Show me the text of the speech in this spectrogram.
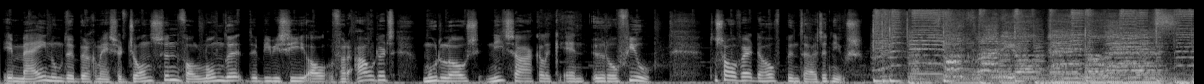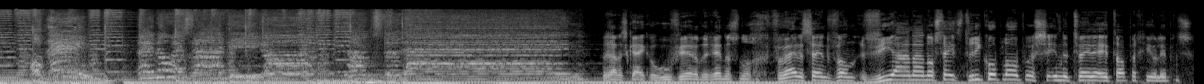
In mei noemde burgemeester Johnson van Londen de BBC al verouderd, moedeloos, niet zakelijk en eurofiel. Tot zover de hoofdpunten uit het nieuws. Sportradio We gaan eens kijken hoe ver de renners nog verwijderd zijn van Viana. Nog steeds drie koplopers in de tweede etappe, Gio Lippens.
